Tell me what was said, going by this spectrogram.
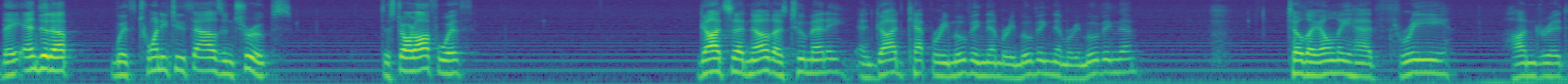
They ended up with 22,000 troops to start off with. God said, No, that's too many. And God kept removing them, removing them, removing them, till they only had 300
